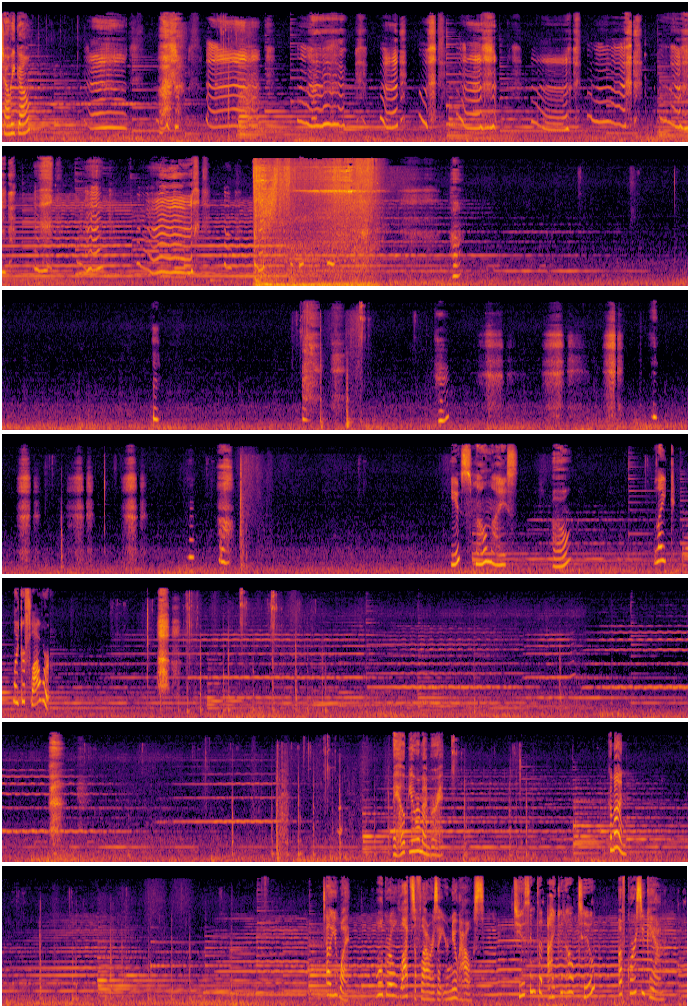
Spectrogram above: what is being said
Shall we go? You smell nice. Oh? Like, like her flower. I hope you remember it. We'll grow lots of flowers at your new house. Do you think that I could help too? Of course you can.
